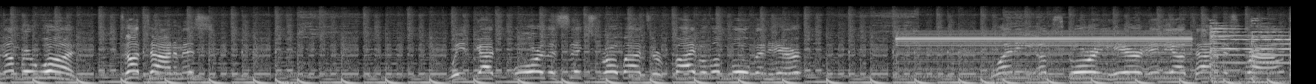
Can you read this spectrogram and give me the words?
number one. It's autonomous. We've got four of the six robots, or five of them moving here. Plenty of scoring here in the autonomous round.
